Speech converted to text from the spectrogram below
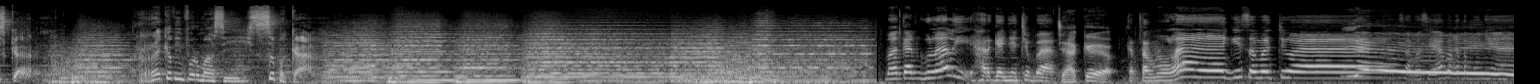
Riskan. Rekap informasi sepekan. Makan gulali harganya cepat. Cakep. Ketemu lagi sobat cuan. Yeay. Sama siapa ketemunya?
